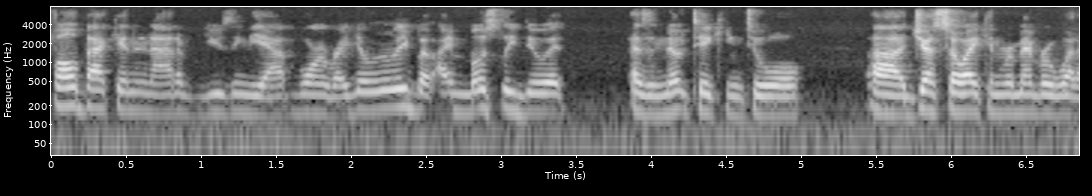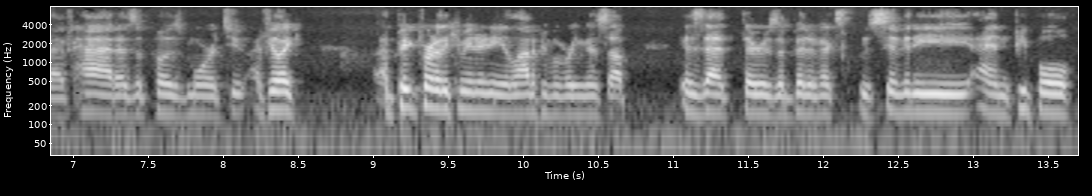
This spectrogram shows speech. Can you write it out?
fall back in and out of using the app more regularly, but I mostly do it as a note taking tool, uh, just so I can remember what I've had, as opposed more to. I feel like a big part of the community, and a lot of people bring this up, is that there's a bit of exclusivity and people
